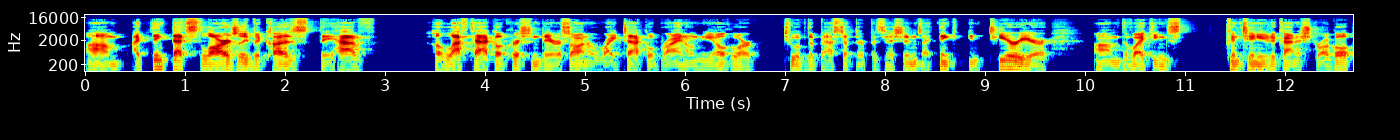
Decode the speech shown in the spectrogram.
Um, I think that's largely because they have a left tackle Christian Darrisaw and a right tackle Brian O'Neill, who are two of the best at their positions. I think interior, um, the Vikings continue to kind of struggle.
